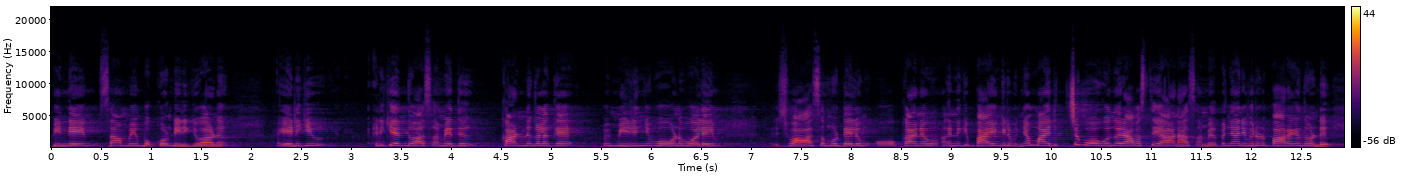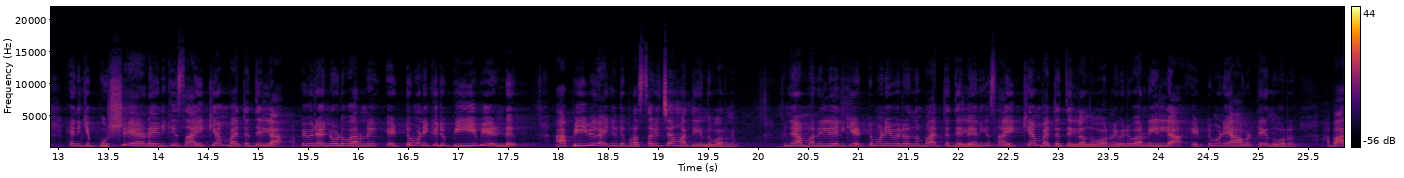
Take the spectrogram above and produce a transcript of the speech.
പിന്നെയും സമയം പൊക്കോണ്ടിരിക്കുവാണ്. എനിക്ക് എനിക്ക് എന്തോ ആ സമയത്ത് കണ്ണുകളൊക്കെ മിഴിഞ്ഞു പോകണ പോലെയും ശ്വാസം മുട്ടലും ഓക്കാനവും അങ്ങനെ എനിക്ക് ഭയങ്കര ഞാൻ മരിച്ചു പോകുന്ന ഒരു അവസ്ഥയാണ് ആ സമയത്ത് അപ്പം ഞാൻ ഇവരോട് പറയുന്നുണ്ട് എനിക്ക് പുഷ് ചെയ്യണം എനിക്ക് സഹിക്കാൻ പറ്റത്തില്ല. അപ്പോൾ ഇവർ എന്നോട് പറഞ്ഞു എട്ട് മണിക്കൊരു പി വി ഉണ്ട്. ആ പി വി കഴിഞ്ഞിട്ട് പ്രസവിച്ചാൽ മതി എന്ന് പറഞ്ഞു. അപ്പം ഞാൻ പറഞ്ഞില്ല എനിക്ക് എട്ട് മണി വരെ ഒന്നും പറ്റത്തില്ല എനിക്ക് സഹിക്കാൻ പറ്റത്തില്ല എന്ന് പറഞ്ഞു. ഇവർ പറഞ്ഞു ഇല്ല എട്ട് മണി ആവട്ടെ എന്ന് പറഞ്ഞു. അപ്പോൾ ആ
